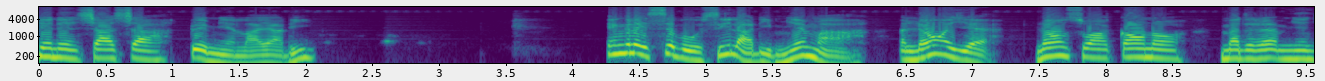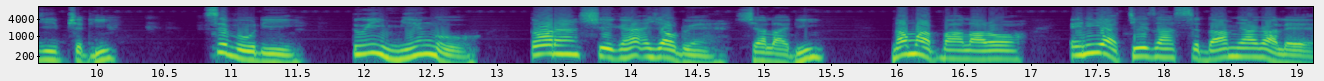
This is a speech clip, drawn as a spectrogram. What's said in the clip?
ထင်ထင်ရှားရှားတွေ့မြင်လာရသည်အင်္ဂလိပ်စစ်ဗိုလ်စီးလာသည့်မြင်းမှာအလုံးအရက်လွန်စွာကောင်းသောမတ်တရက်မြင်းကြီးဖြစ်သည်စစ်ဗိုလ်သည်သူ၏မြင်းကိုတောရန်ရှေကန်းအရောက်တွင်ရပ်လိုက်သည်နောက်မှပါလာသောအိန္ဒိယကျေးစားစစ်သားများကလည်း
